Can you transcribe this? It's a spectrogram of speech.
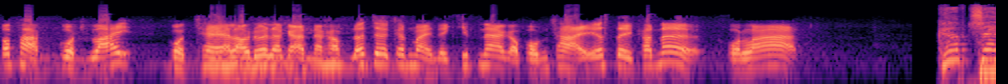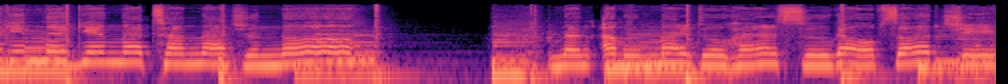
ก็ฝากกดไลค์ กดแชร์เราด้วยแล้วกันนะครับ แล้วเจอกันใหม่ในคลิปหน้ากับผมชายเอสเตคอนเนอร์โคราช 갑자기 내게 나타나준 너. 난 아무 말도 할 수가 없었지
